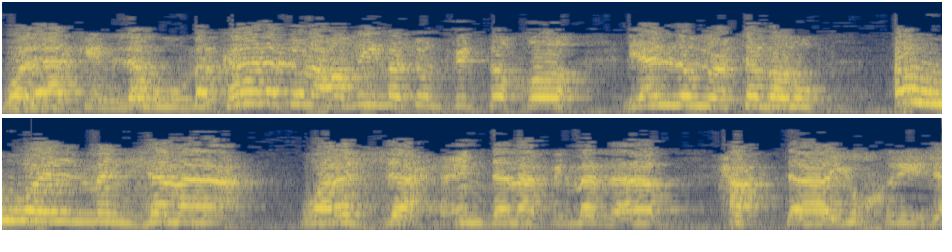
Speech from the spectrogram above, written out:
ولكن له مكانة عظيمة في الفقه لأنه يعتبر أول من جمع ورجح عندنا في المذهب حتى يخرج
